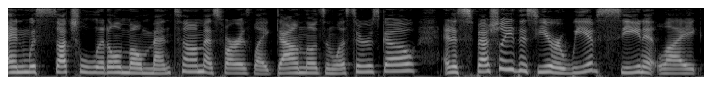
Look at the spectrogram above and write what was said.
and with such little momentum as far as like downloads and listeners go, and especially this year we have seen it like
